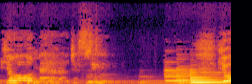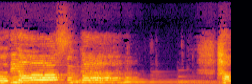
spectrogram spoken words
your majesty. You're the awesome God. How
